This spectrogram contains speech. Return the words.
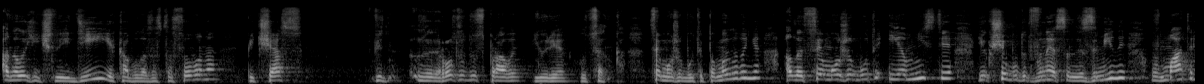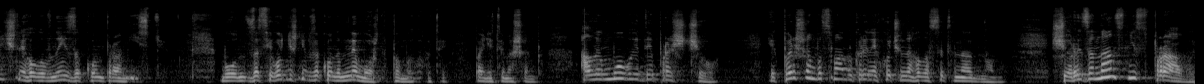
аналогічної дії, яка була застосована під час від розгляду справи Юрія Луценка. Це може бути помилування, але це може бути і амністія, якщо будуть внесені зміни в матричний головний закон про амністію. Бо за сьогоднішнім законом не можна помилувати пані Тимошенко. Але мова йде про що? Як перший омбудсман України хочу наголосити на одному, що резонансні справи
